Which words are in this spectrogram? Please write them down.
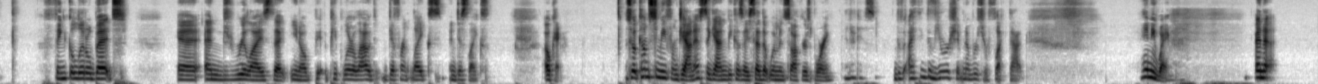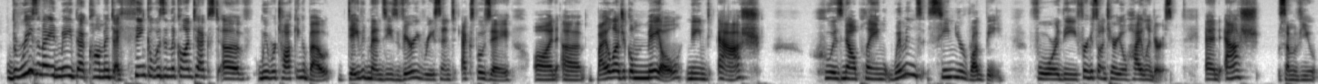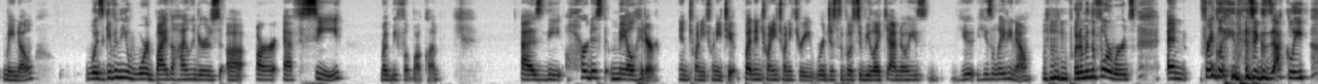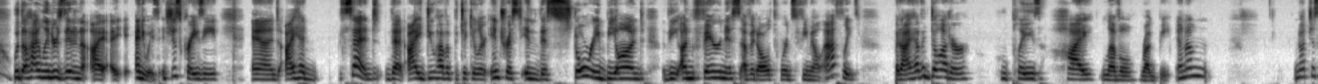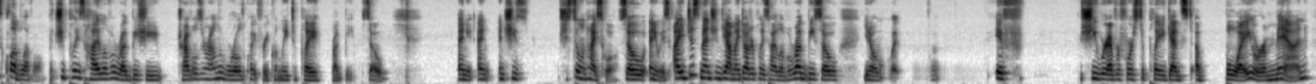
think a little bit and, and realize that you know p- people are allowed different likes and dislikes. Okay. So it comes to me from janice again because i said that women's soccer is boring. And it is. I think the viewership numbers reflect that. Anyway. And uh, the reason I had made that comment, I think it was in the context of we were talking about David Menzies' very recent expose on a biological male named Ash, who is now playing women's senior rugby for the Fergus, Ontario Highlanders. And Ash, some of you may know, was given the award by the Highlanders uh, RFC, Rugby Football Club, as the hardest male hitter in 2022. But in 2023, we're just supposed to be like, yeah, no, he's he, he's a lady now. Put him in the forwards. And frankly, that's exactly what the Highlanders did. And I, I, anyways, it's just crazy. And I had said that I do have a particular interest in this story beyond the unfairness of it all towards female athletes. But I have a daughter who plays high level rugby. And I'm not just club level, but she plays high level rugby. She travels around the world quite frequently to play rugby. So, and and and she's she's still in high school. So, anyways, I just mentioned, yeah, my daughter plays high level rugby. So, you know, if she were ever forced to play against a boy or a man,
